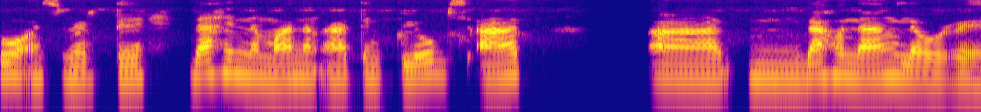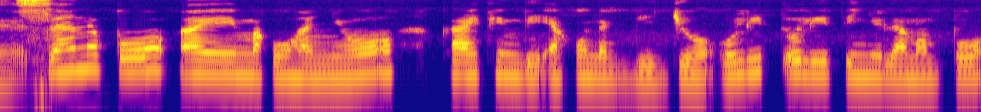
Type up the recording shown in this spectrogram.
po ang swerte dahil naman ng ating cloves at mm, dahon ng laurel. Sana po ay makuha nyo kahit hindi ako nag-video. Ulit-ulitin nyo lamang po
